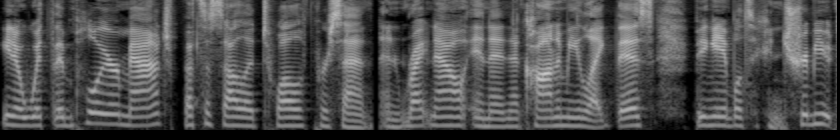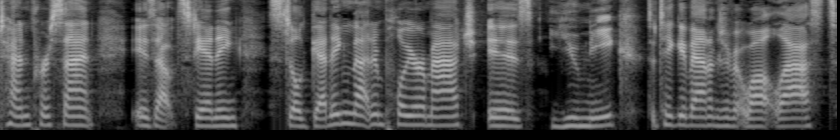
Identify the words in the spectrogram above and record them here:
you know, with the employer match, that's a solid 12%. And right now in an economy like this, being able to contribute 10% is outstanding. Still getting that employer match is unique to take advantage of it while it lasts.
